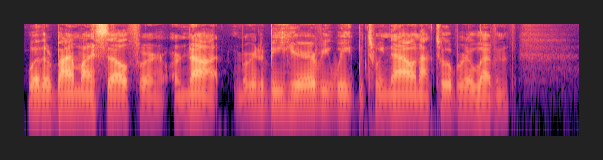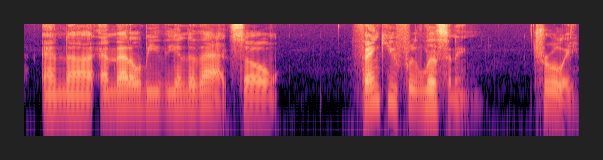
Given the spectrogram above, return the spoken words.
whether by myself or, or not. We're going to be here every week between now and October 11th. And uh, and that'll be the end of that. So thank you for listening. Truly.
